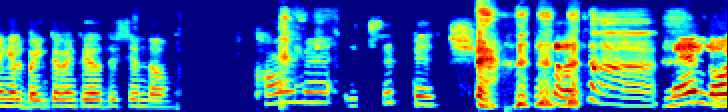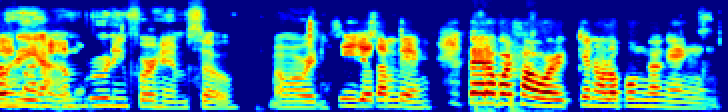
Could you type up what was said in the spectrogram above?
en el 2022 diciendo, Karma, it's a bitch. Me lo No, I'm rooting for him, so vamos a ver. Sí, yo también. Pero por favor, que no lo pongan en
